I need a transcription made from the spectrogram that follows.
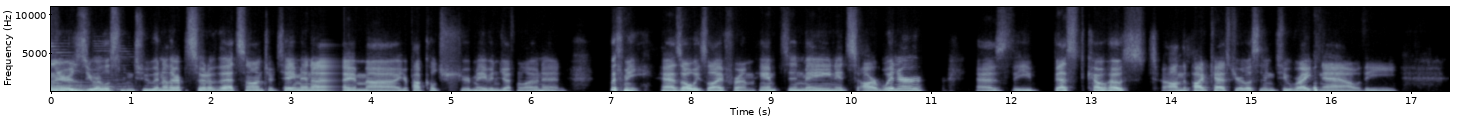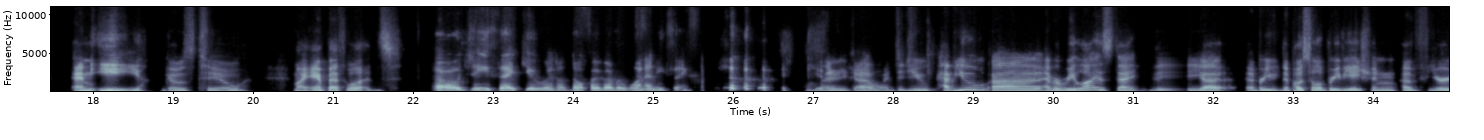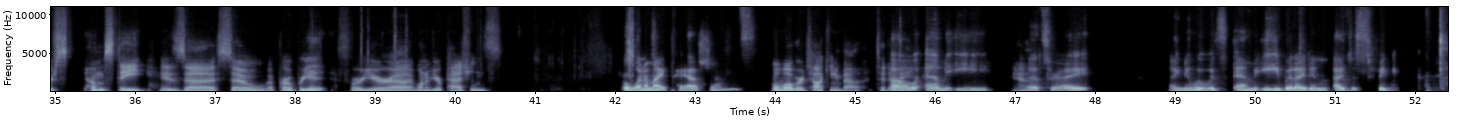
listeners. You are listening to another episode of That's Auntertainment. I am uh, your pop culture maven, Jeff Malone, and with me, as always, live from Hampton, Maine, it's our winner as the best co-host on the podcast you're listening to right now. The ME goes to my Aunt Beth Woods. Oh, gee, thank you. I don't know if I've ever won anything. Well, there you go. Uh, Did you have you uh, ever realized that the the, uh, abbrevi- the postal abbreviation of your home state is uh, so appropriate for your uh, one of your passions? For one of my passions. Well, what we're talking about today. Oh, ME. yeah. That's right. I knew it was ME, but I didn't, I just fig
